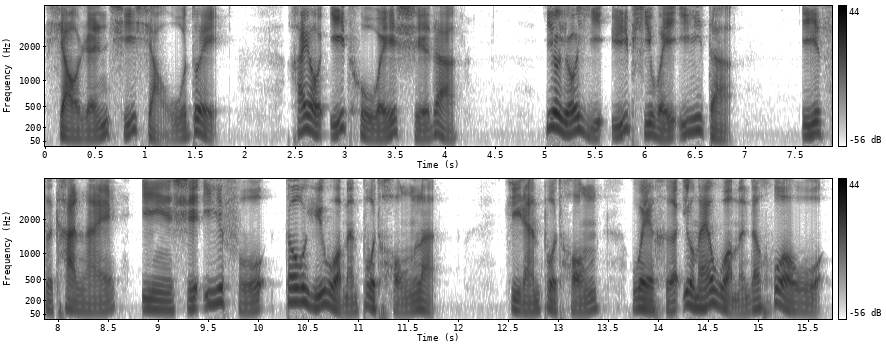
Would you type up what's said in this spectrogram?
小人其小无对，还有以土为食的，又有以鱼皮为衣的。以此看来，饮食衣服都与我们不同了。既然不同，为何又买我们的货物？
